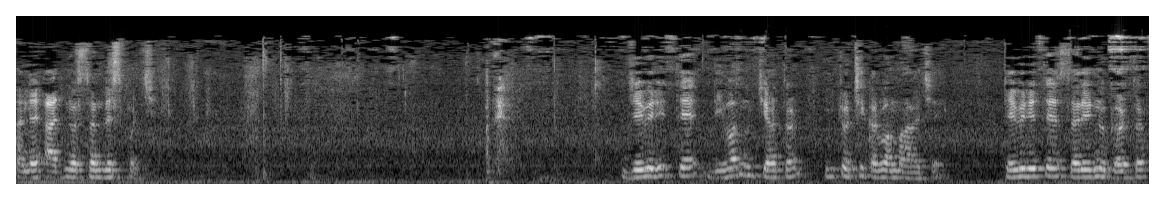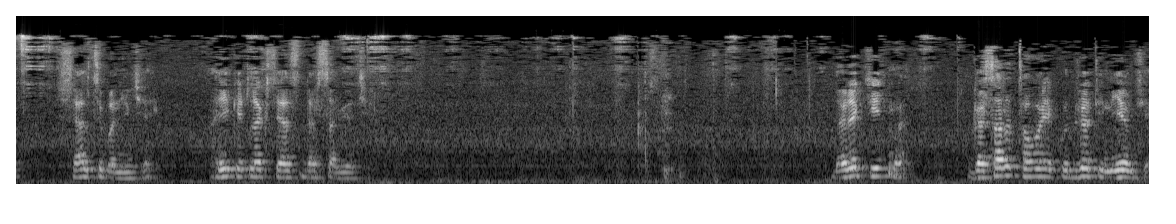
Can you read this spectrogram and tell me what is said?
અને આજનો સંદેશ પણ છે. જેવી રીતે દીવાનું ચણતર ઈંટોથી કરવામાં આવે છે, તેવી રીતે શરીરનું ઘડતર સેલ્સ બન્યું છે. અહીં કેટલાક સેલ્સ દર્શાવ્યા છે. દરેક ચીજમાં ઘસારો થવો એ કુદરતી નિયમ છે.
